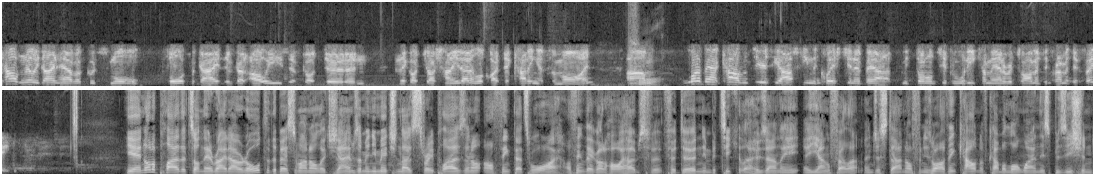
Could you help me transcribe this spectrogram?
Carlton really don't have a good small forward brigade. They've got Owies, they've got Durdin, and they've got Josh Honey. They don't look like they're cutting it for mine. Um, Sure. What about Carlton seriously asking the question about McDonald, Tipper, Woody coming out of retirement to crumb at their feet? Yeah, not a player that's on their radar at all, to the best of my knowledge, James. I mean, you mentioned those three players, and I, I think that's why. I think they've got high hopes for, for Durdin in particular, who's only a young fella and just starting off in his well. I think Carlton have come a long way in this position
